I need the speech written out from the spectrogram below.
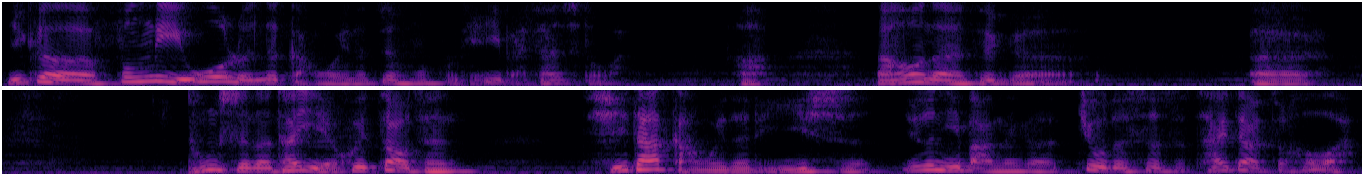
一个风力涡轮的岗位呢，政府补贴一百三十多万啊。然后呢，这个呃。同时呢，它也会造成其他岗位的遗失。就是你把那个旧的设施拆掉之后啊，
